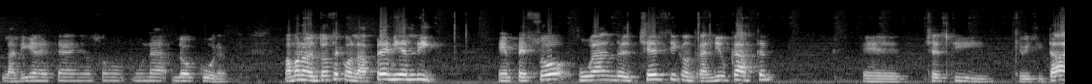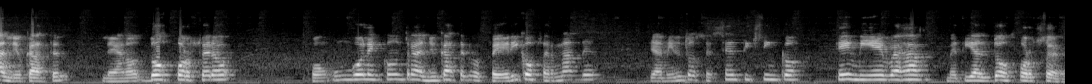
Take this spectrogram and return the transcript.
las ligas de este año son una locura. Vámonos entonces con la Premier League. Empezó jugando el Chelsea contra el Newcastle. El Chelsea que visitaba el Newcastle le ganó 2 por 0 con un gol en contra del Newcastle Federico Fernández y al minuto 65 Jamie Abraham metía el 2 por 0.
